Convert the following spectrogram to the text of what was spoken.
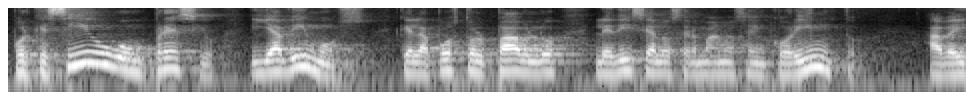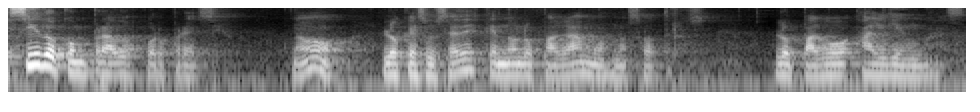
Porque sí hubo un precio y ya vimos que el apóstol Pablo le dice a los hermanos en Corinto, habéis sido comprados por precio. No, lo que sucede es que no lo pagamos nosotros, lo pagó alguien más.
